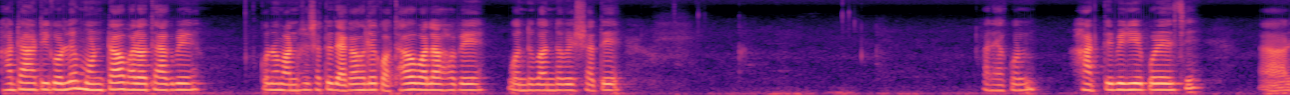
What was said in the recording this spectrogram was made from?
হাঁটাহাঁটি করলে মনটাও ভালো থাকবে। কোনো মানুষের সাথে দেখা হলে কথাও বলা হবে বন্ধুবান্ধবের সাথে। আর এখন হাঁটতে বেরিয়ে পড়েছি। আর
